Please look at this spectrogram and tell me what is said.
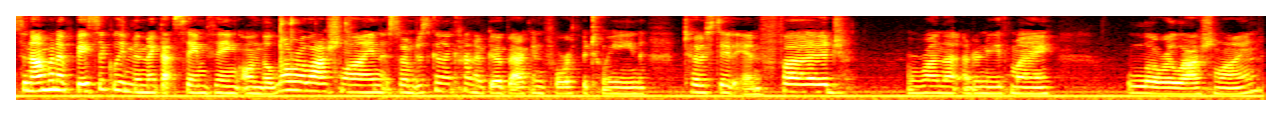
so now I'm gonna basically mimic that same thing on the lower lash line. So I'm just gonna kind of go back and forth between toasted and fudge, run that underneath my lower lash line.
